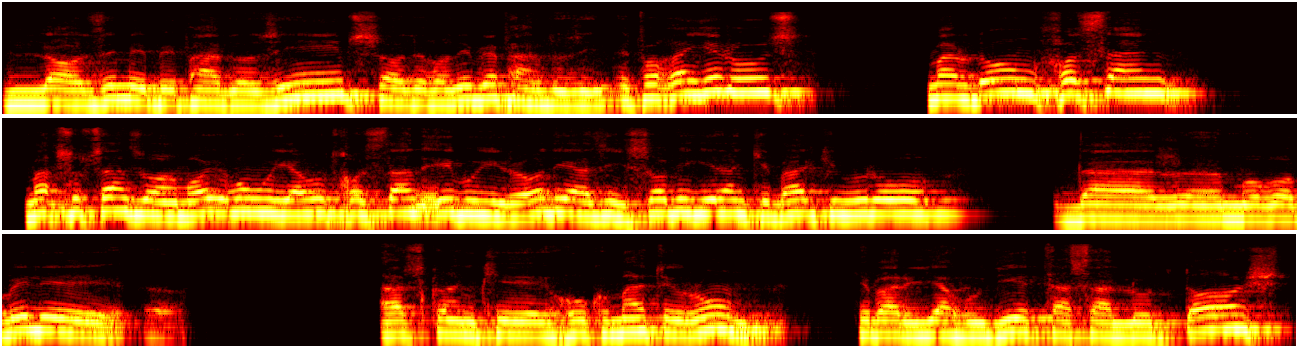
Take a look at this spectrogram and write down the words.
لازمه بپردازیم صادقانه بپردازیم. اتفاقا یه روز مردم خواستن مخصوصا زعمای قوم یهود خواستن عیب و ایرادی از عیسی بگیرن که بلکه او رو در مقابل از کنم که حکومت روم که بر یهودی تسلط داشت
